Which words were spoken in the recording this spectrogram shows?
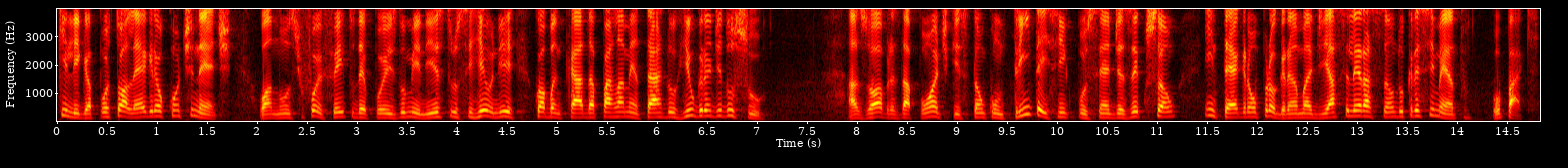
que liga Porto Alegre ao continente. O anúncio foi feito depois do ministro se reunir com a bancada parlamentar do Rio Grande do Sul. As obras da ponte, que estão com 35% de execução, integram o Programa de Aceleração do Crescimento, o PAC.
